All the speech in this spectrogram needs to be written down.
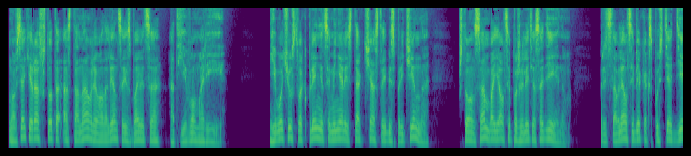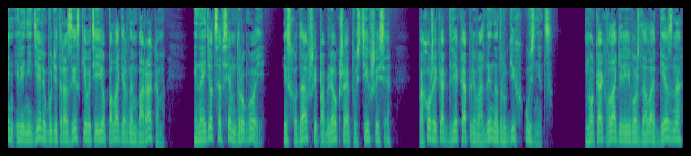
Но всякий раз что-то останавливало Ленца избавиться от его Марии. Его чувства к пленнице менялись так часто и беспричинно, что он сам боялся пожалеть о содеянном. Представлял себе, как спустя день или неделю будет разыскивать ее по лагерным баракам и найдет совсем другой, исхудавший, поблекший, опустившийся, похожий как две капли воды на других узниц. Но как в лагере его ждала бездна,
